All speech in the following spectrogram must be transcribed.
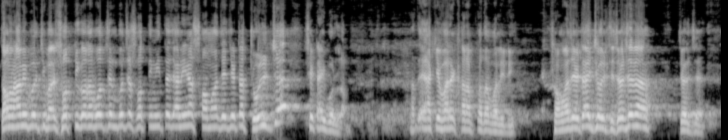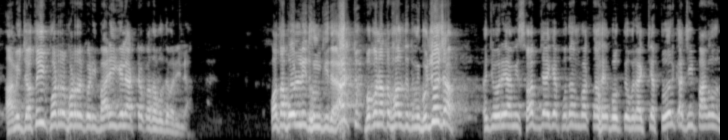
তখন আমি বলছি, ভাই, সত্যি কথা বলছেন বলছে, সত্যি মিথ্যে জানি না, সমাজে যেটা চলছে, সেটাই বললাম। একেবারে খারাপ কথা বলিনি। সমাজে এটাই চলছে চলছে না? চলছে। আমি যতই ফটর ফটর করি, বাড়ি গেলে একটা কথা বলতে পারি না। কথা বললি, ধুমকি দেয়, আর তুই বকো না তো ফালতু, তুমি বুঝেও ওরে আমি সব জায়গায় প্রধান বক্তা হয়ে বক্তব্য রাখছি আর তোর কাছেই পাগল।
